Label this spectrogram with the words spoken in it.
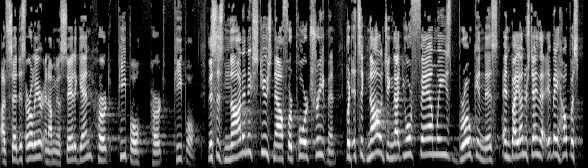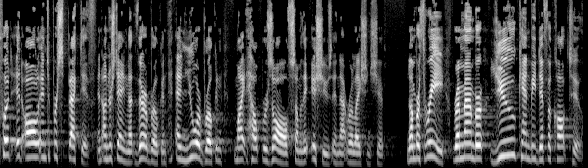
I've said this earlier and I'm going to say it again hurt people hurt people. This is not an excuse now for poor treatment, but it's acknowledging that your family's brokenness, and by understanding that, it may help us put it all into perspective. And understanding that they're broken and you're broken might help resolve some of the issues in that relationship. Number three, remember you can be difficult too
